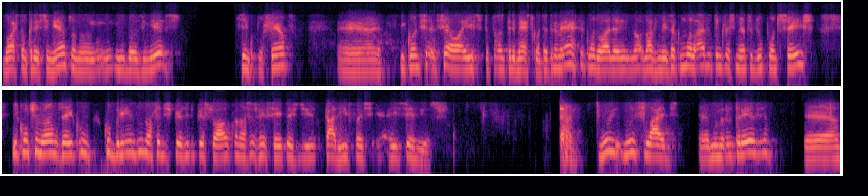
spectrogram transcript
mostram crescimento no, em 12 meses, 5%. É, e quando você olha isso, estou falando trimestre contra trimestre, quando olha em nove meses acumulados, tem um crescimento de 1,6%. E continuamos aí com, cobrindo nossa despesa de pessoal com nossas receitas de tarifas e serviços. No, no slide é, número 13, é,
